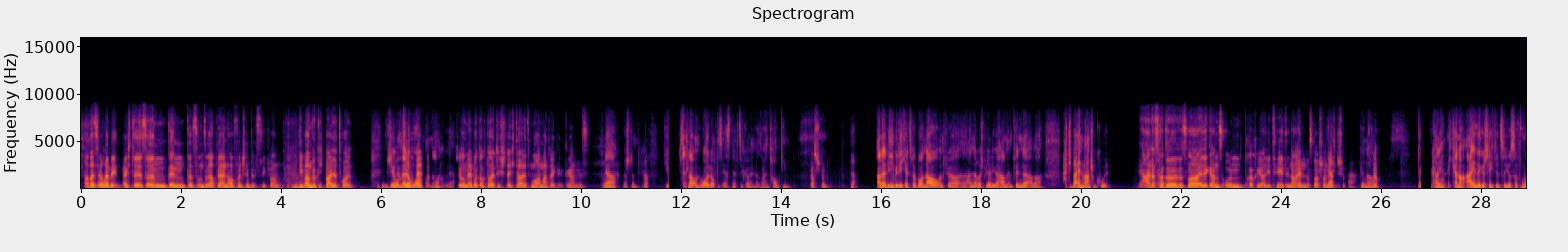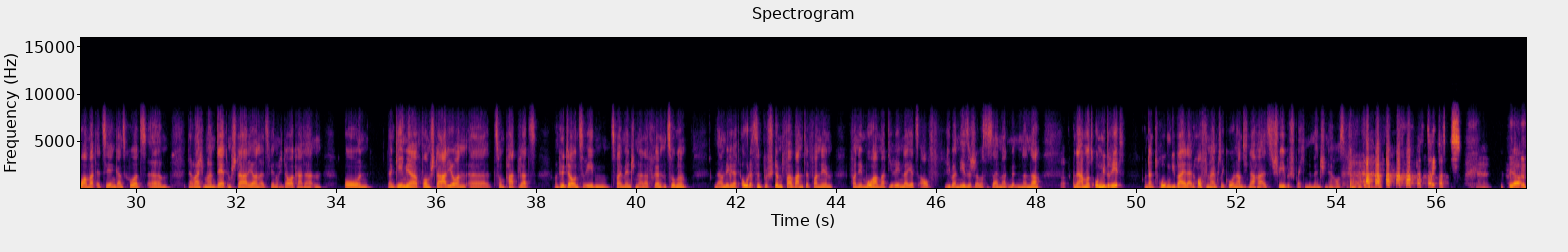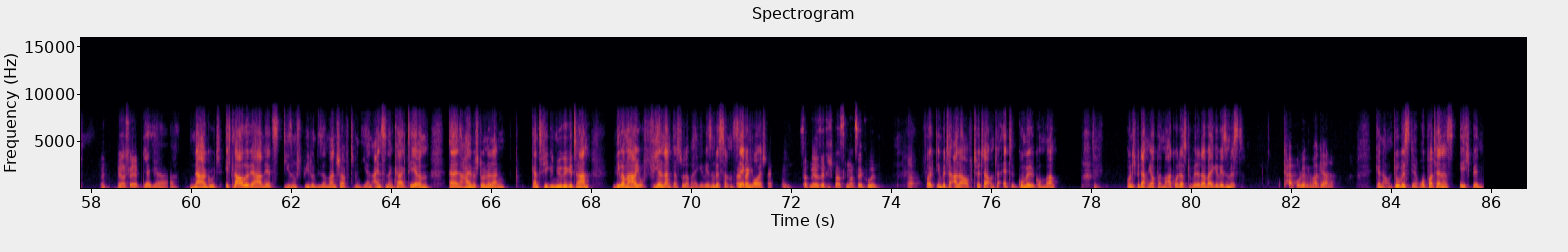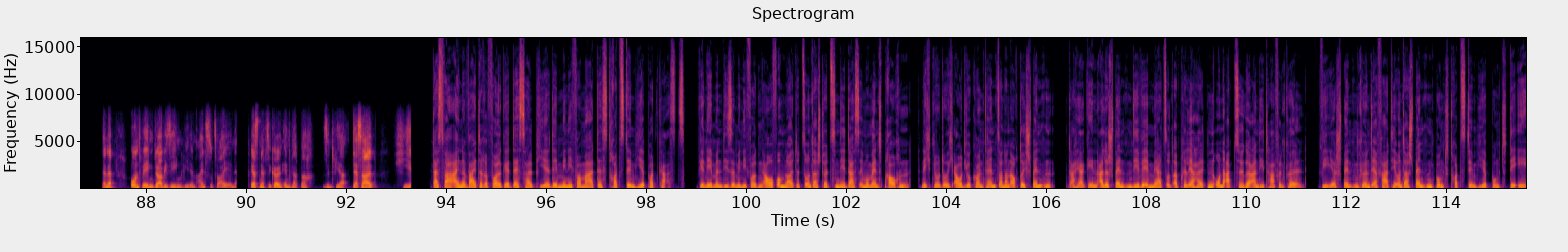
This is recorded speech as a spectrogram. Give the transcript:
Aber was ich noch erwähnen möchte, ist, ähm, denn, dass unsere Abwehr ein Haufen Champions League war. Die waren wirklich beide toll. Jerome Mohamed, ne? Ja. Wurde auch deutlich schlechter, als Mohamed weggegangen ist. ja, das stimmt. Ja. Die Settler und Waldorf des 1. FC Köln, also ein Traumteam. Das stimmt. Aller Liebe, die ich jetzt für Bornau und für äh, andere Spieler, die wir haben, empfinde, aber ach, die beiden waren schon cool. Ja, das hatte, das war Eleganz und Brachialität in einem. Das war schon Ja. echt schön. Genau. Ja. Da kann ich, ich kann noch eine Geschichte zu Yusuf Mohammad erzählen, ganz kurz. Ähm, da war ich mit meinem Dad im Stadion, als wir noch die Dauerkarte hatten. Und dann gehen wir vom Stadion äh, zum Parkplatz und hinter uns reden zwei Menschen einer fremden Zunge. Und da haben wir gedacht, oh, das sind bestimmt Verwandte von dem, von dem Mohammed. Die reden da jetzt auf Libanesisch, oder was es sein mag, miteinander. Und dann haben wir uns umgedreht und dann trugen die beide ein Hoffenheim-Trikot und haben sich nachher als schwäbisch sprechende Menschen herausgestellt. Ja. Ja, schwer. Ja, ja. Na gut. Ich glaube, wir haben jetzt diesem Spiel und dieser Mannschaft mit ihren einzelnen Charakteren äh, eine halbe Stunde lang ganz viel Genüge getan. Lieber Mario, vielen Dank, dass du dabei gewesen bist. Hat uns Ja, sehr danke. gefreut. Es hat mir sehr viel Spaß gemacht. Sehr cool. Ja. Folgt ihm bitte alle auf Twitter unter @gummelgumba. Und ich bedanke mich auch bei Marco, dass du wieder dabei gewesen bist. Kein Problem, immer gerne. Genau. Und du bist der Ruhrpott-Tennis. Ich bin. Und wegen Derby-Siegen wie dem 1 zu 2 in der ersten FC Köln in Gladbach sind wir deshalb hier. Das war eine weitere Folge Deshalb hier, dem Mini-Format des Trotzdem hier Podcasts. Wir nehmen diese Minifolgen auf, um Leute zu unterstützen, die das im Moment brauchen. Nicht nur durch Audio-Content, sondern auch durch Spenden. Daher gehen alle Spenden, die wir im März und April erhalten, ohne Abzüge an die Tafeln Köln. Wie ihr spenden könnt, erfahrt ihr unter spenden.trotzdemhier.de.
